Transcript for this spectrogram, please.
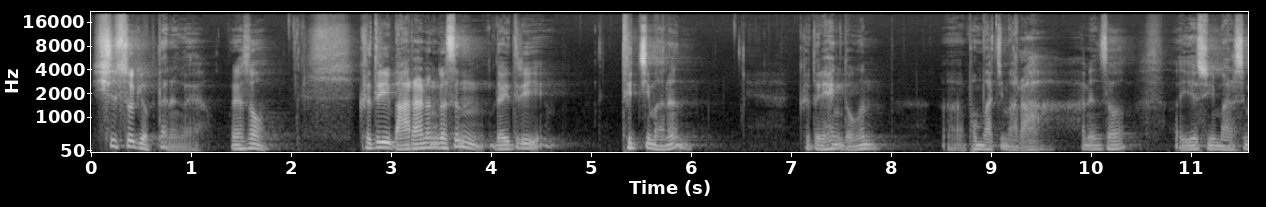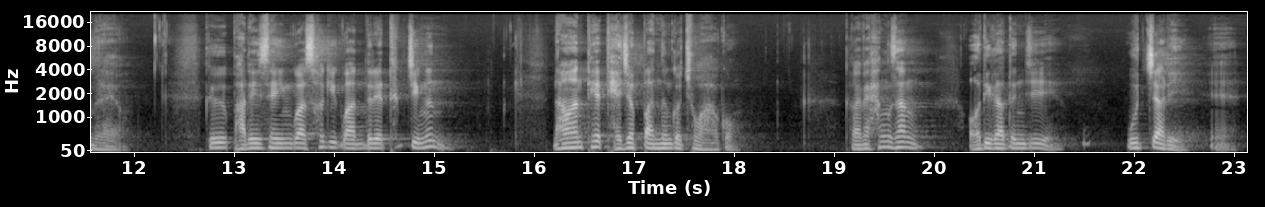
실속이 없다는 거예요. 그래서 그들이 말하는 것은 너희들이 듣지만은 그들의 행동은 어, 본받지 마라 하면서 예수님 말씀을 해요. 그 바리새인과 서기관들의 특징은 남한테 대접받는 거 좋아하고 그다음에 항상 어디 가든지 웃자리 예, 어,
